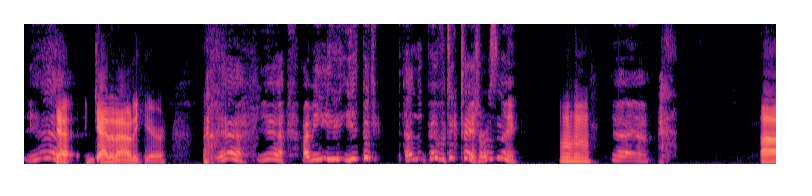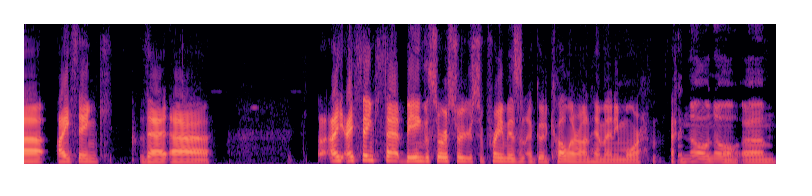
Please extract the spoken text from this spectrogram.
Yeah, get get it out of here. yeah, yeah. I mean, he, he's a bit, a bit of a dictator, isn't he? Mm hmm Yeah, yeah. Uh, I think that uh, I I think that being the Sorcerer Supreme isn't a good color on him anymore. No, no. Um,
